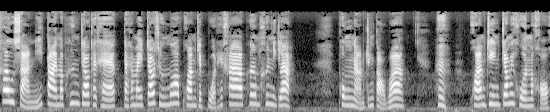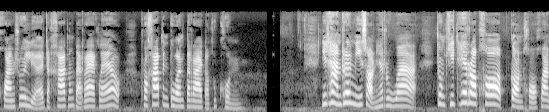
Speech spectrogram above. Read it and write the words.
ข้าอุตสารนี้ตายมาพึ่งเจ้าแท้ๆ แต่ทำไมเจ้าจึงมอบความเจ็บปวดให้ข้าเพิ่มขึ้นอีกล่ะ พงหนามจึงตอบว่าฮึความจริงเจ้าไม่ควรมาขอความช่วยเหลือจากข้าตั้งแต่แรกแล้ว เพราะข้าเป็นตัวอันตรายต่อทุกคน นิทานเรื่องนี้สอนให้รู้ว่า จงคิดให้รอบคอบก่อนขอความ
